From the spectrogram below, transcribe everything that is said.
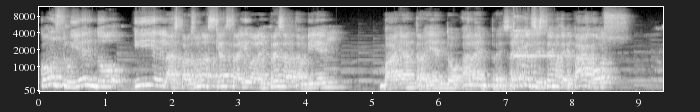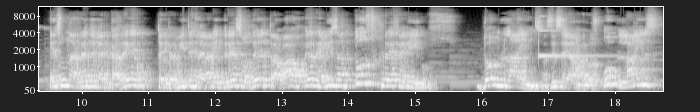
construyendo y las personas que has traído a la empresa también vayan trayendo a la empresa. Ya que el sistema de pagos es una red de mercadeo, te permite generar ingresos del trabajo que realizan tus referidos. Downlines, así se llama. Los uplines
